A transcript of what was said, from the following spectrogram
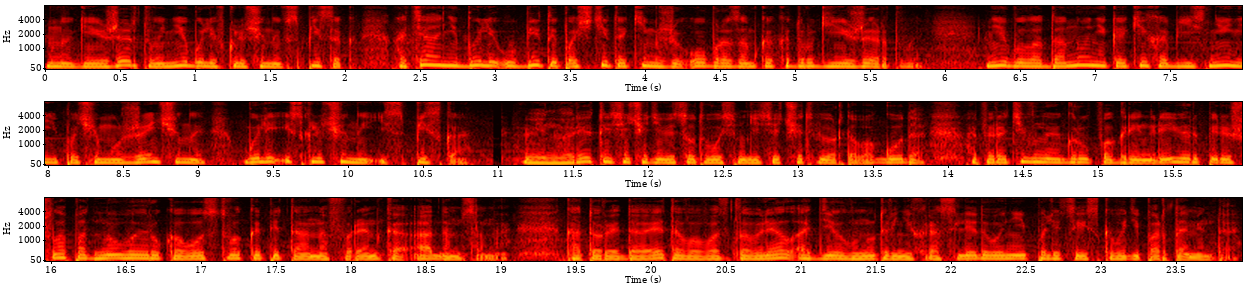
Многие жертвы не были включены в список, хотя они были убиты почти таким же образом, как и другие жертвы. Не было дано никаких объяснений, почему женщины были исключены из списка. В январе 1984 года оперативная группа Green River перешла под новое руководство капитана Фрэнка Адамсона, который до этого возглавлял отдел внутренних расследований полицейского департамента.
